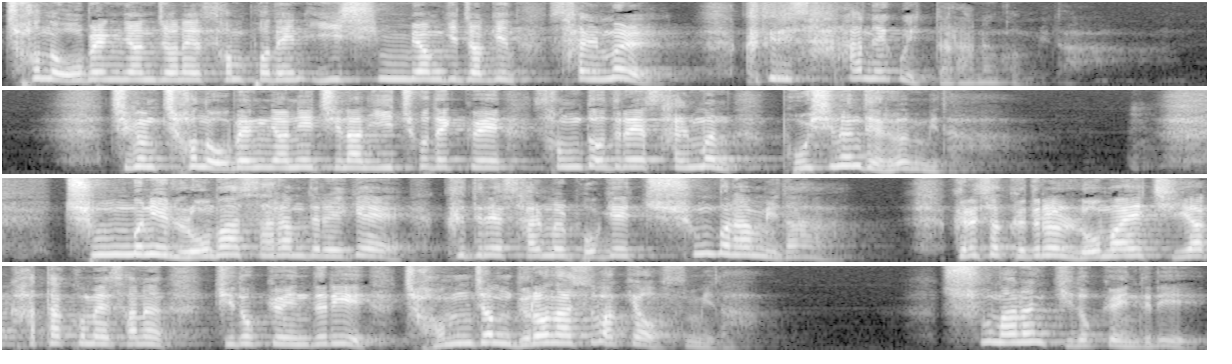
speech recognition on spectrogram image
1500년 전에 선포된 이 신명기적인 삶을 그들이 살아내고 있다는 겁니다. 지금 1500년이 지난 이 초대교회 성도들의 삶은 보시는 대로입니다. 충분히 로마 사람들에게 그들의 삶을 보기에 충분합니다. 그래서 그들은 로마의 지하 카타콤에 사는 기독교인들이 점점 늘어날 수밖에 없습니다. 수많은 기독교인들이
